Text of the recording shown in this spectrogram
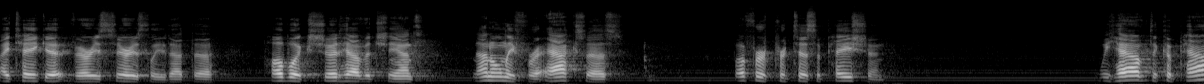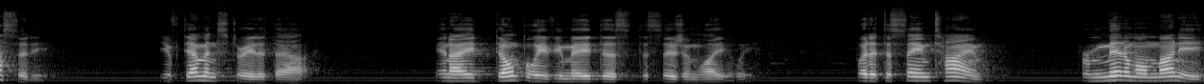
I take it very seriously that the public should have a chance not only for access, but for participation. We have the capacity. You've demonstrated that. And I don't believe you made this decision lightly. But at the same time, for minimal money,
